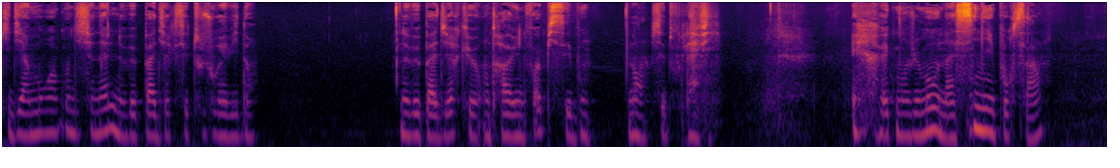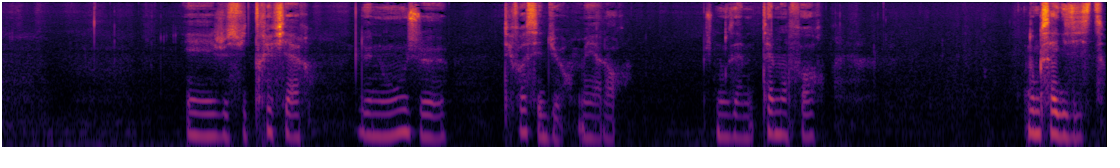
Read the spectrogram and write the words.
qui dit amour inconditionnel, ne veut pas dire que c'est toujours évident. Ne veut pas dire qu'on travaille une fois puis c'est bon. Non, c'est toute la vie. Et avec mon jumeau, on a signé pour ça. Et je suis très fière de nous. Je... Des fois, c'est dur, mais alors, je nous aime tellement fort. Donc ça existe.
